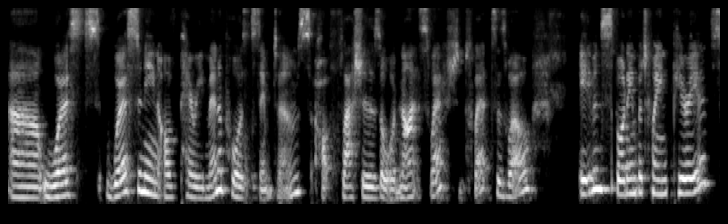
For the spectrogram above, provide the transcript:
Uh, worse, worsening of perimenopause symptoms, hot flashes or night sweat, sweats as well, even spotting between periods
